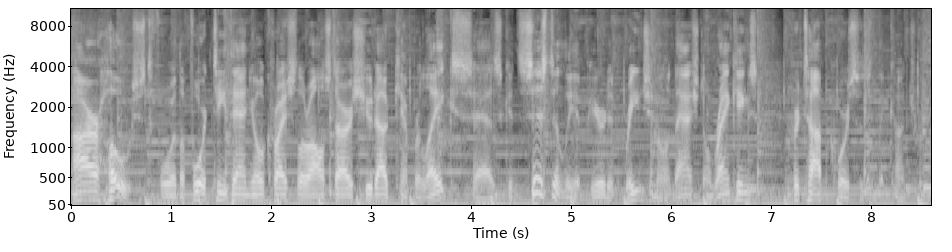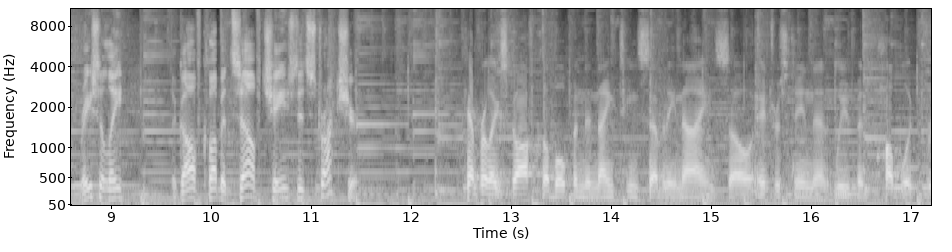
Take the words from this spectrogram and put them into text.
Our host for the 14th annual Chrysler All Star Shootout, Kemper Lakes, has consistently appeared in regional and national rankings for top courses in the country. Recently, the golf club itself changed its structure. Kemper Lakes Golf Club opened in 1979, so interesting that we've been public for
